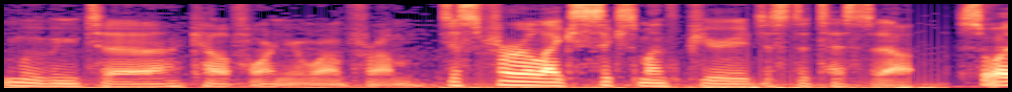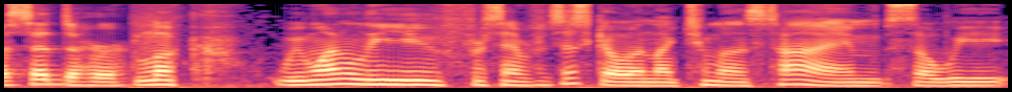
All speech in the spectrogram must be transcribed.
moving to california where i'm from just for like six month period just to test it out. So i said to her look we want to leave for San Francisco in like two months' time, so we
